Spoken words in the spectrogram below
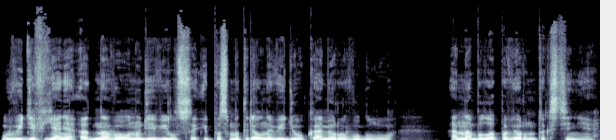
Увидев Яня одного, он удивился и посмотрел на видеокамеру в углу. Она была повернута к стене.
